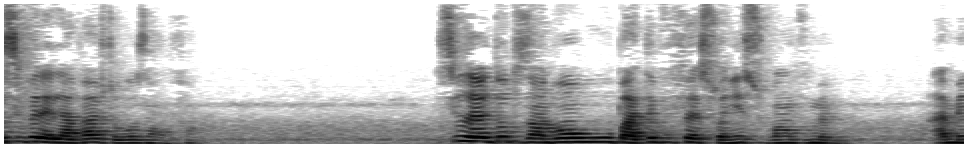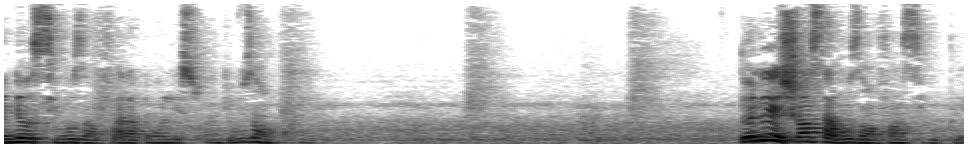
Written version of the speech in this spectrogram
Aussi faire les lavages de vos enfants. Si vous avez d'autres endroits où vous partez vous faire soigner souvent vous-même, amenez aussi vos enfants là-bas, on les soigne. Je vous en prie. Donnez les chances à vos enfants, s'il vous plaît.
